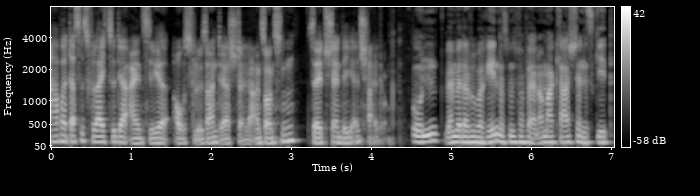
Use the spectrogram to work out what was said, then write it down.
Aber das ist vielleicht so der einzige Auslöser an der Stelle. Ansonsten selbstständige Entscheidung. Und wenn wir darüber reden, das müssen wir vielleicht auch mal klarstellen, es geht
